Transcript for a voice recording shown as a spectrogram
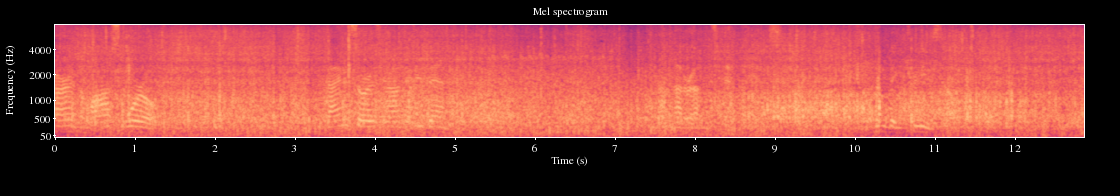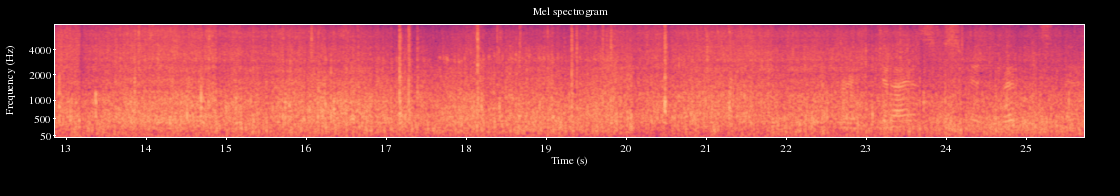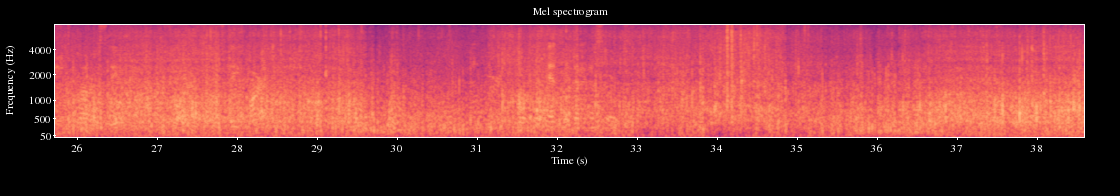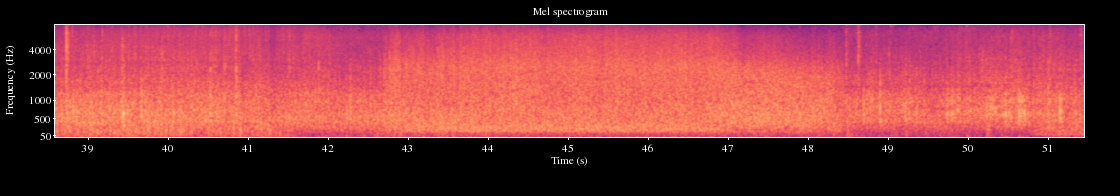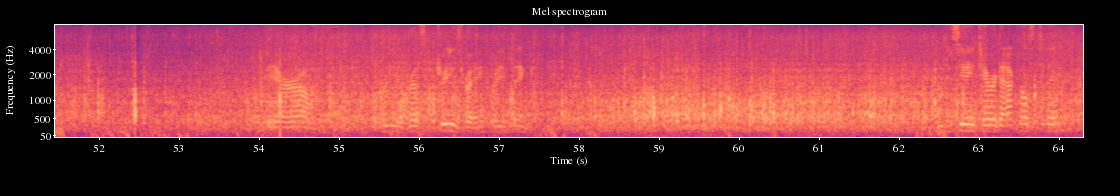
are in the lost world. Dinosaurs around every bend. No, not around this bend, I guess. Pretty big trees though. We're in Jedediah Smith Redwoods National uh, State Forest, State Park. And the dinosaurs. They are uh, pretty impressive trees, Ray. What do you think? Did you see any pterodactyls today?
